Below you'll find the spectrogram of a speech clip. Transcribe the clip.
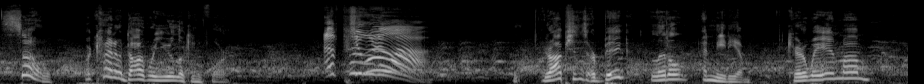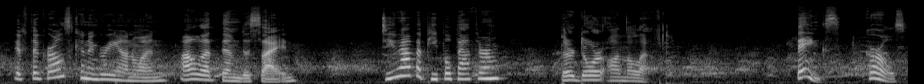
So, what kind of dog were you looking for? A poodle! Your options are big, little, and medium. Care to weigh in, Mom? If the girls can agree on one, I'll let them decide. Do you have a people bathroom? Their door on the left. Thanks. Girls,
